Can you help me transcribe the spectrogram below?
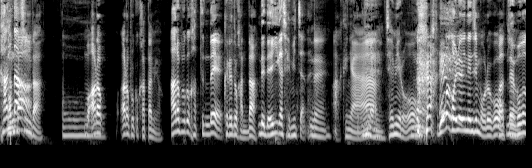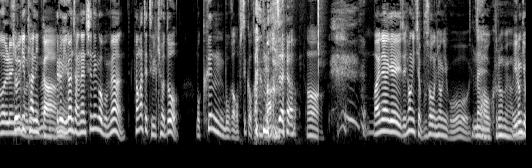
간다. 멈춘다. 뭐, 알아, 알아볼 것 같다며. 알아볼 것 같은데, 그래도 간다. 근데 내기가 재밌잖아요. 네. 아, 그냥, 재미로. 뭐가 걸려 있는지 모르고. 맞죠. 네, 뭐가 걸려 있는지 쫄깃하니까. 모르지만. 그리고 네. 이런 장난 치는 거 보면, 형한테 들켜도, 뭐 큰 뭐가 없을 것 같아. 맞아요. 어. 만약에 이제 형이 진짜 무서운 형이고, 네. 어, 그러면. 이런 게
